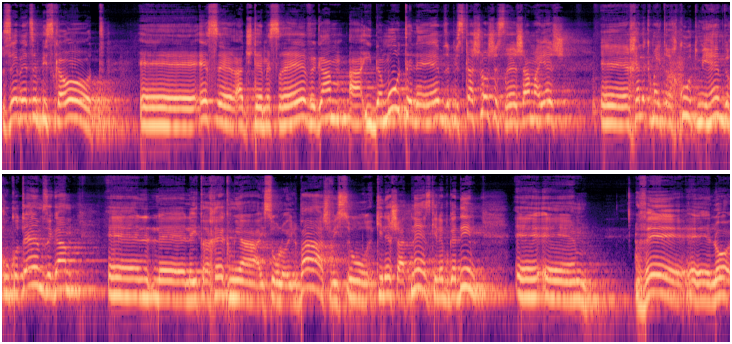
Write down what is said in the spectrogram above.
זה בעצם פסקאות אה, עשר עד שתים עשרה וגם ההידמות אליהם זה פסקה שלוש עשרה שם יש אה, חלק מההתרחקות מהם וחוקותיהם זה גם אה, להתרחק מהאיסור לא ילבש ואיסור כלי שעטנז, כלי בגדים ולא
